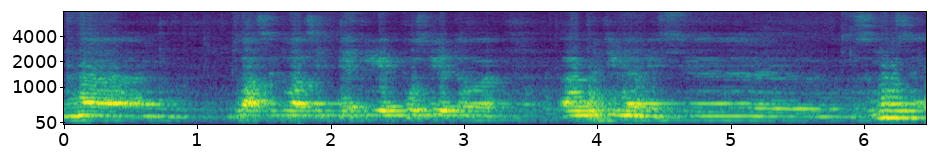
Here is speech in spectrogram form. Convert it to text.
на 20-25 лет. После этого определялись э, взносы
